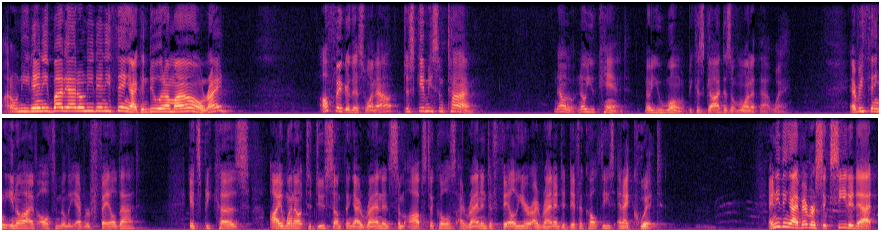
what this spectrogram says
I don't need anybody. I don't need anything. I can do it on my own, right? I'll figure this one out. Just give me some time. No, no, you can't. No, you won't, because God doesn't want it that way. Everything, you know, I've ultimately ever failed at, it's because I went out to do something, I ran into some obstacles, I ran into failure, I ran into difficulties, and I quit. Anything I've ever succeeded at,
